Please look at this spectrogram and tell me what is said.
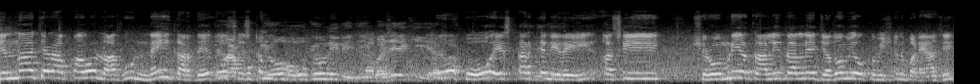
ਜਿੰਨਾ ਚਿਰ ਆਪਾਂ ਉਹ ਲਾਗੂ ਨਹੀਂ ਕਰਦੇ ਉਹ ਸਿਸਟਮ ਹੋ ਕਿਉਂ ਨਹੀਂ ਰਹੀ ਜੀ? ਵਜ੍ਹਾ ਕੀ ਉਹ ਹੋ ਇਸ ਕਰਕੇ ਨਹੀਂ ਰਹੀ। ਅਸੀਂ ਸ਼੍ਰੋਮਣੀ ਅਕਾਲੀ ਦਲ ਨੇ ਜਦੋਂ ਵੀ ਉਹ ਕਮਿਸ਼ਨ ਬਣਿਆ ਸੀ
